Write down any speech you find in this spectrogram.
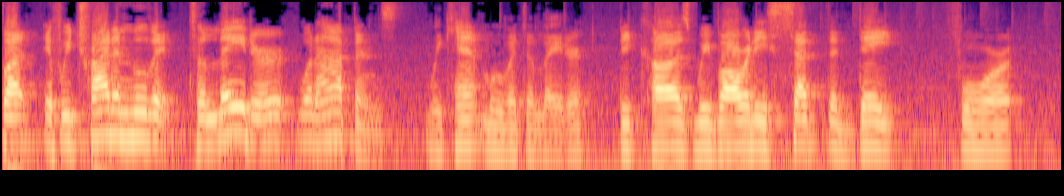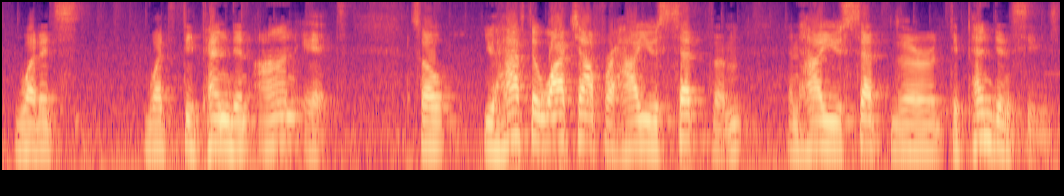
But if we try to move it to later, what happens? We can't move it to later because we've already set the date for what it's what's dependent on it. So you have to watch out for how you set them and how you set their dependencies.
